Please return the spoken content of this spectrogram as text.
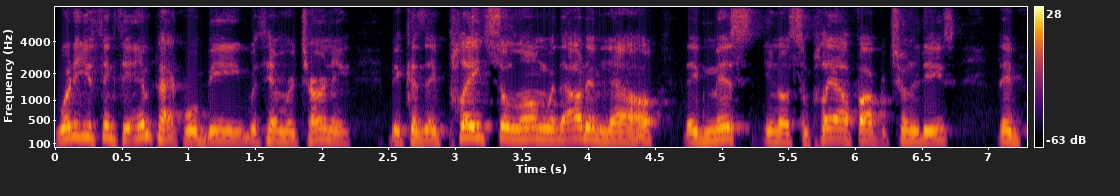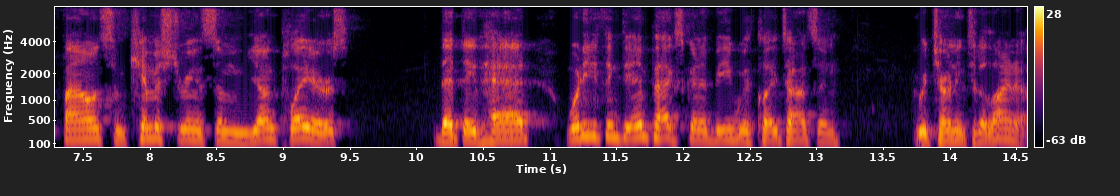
what do you think the impact will be with him returning? Because they've played so long without him now, they've missed you know some playoff opportunities. They've found some chemistry and some young players that they've had. What do you think the impact's going to be with Klay Thompson returning to the lineup?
